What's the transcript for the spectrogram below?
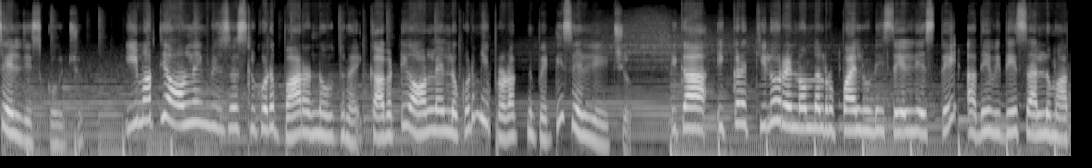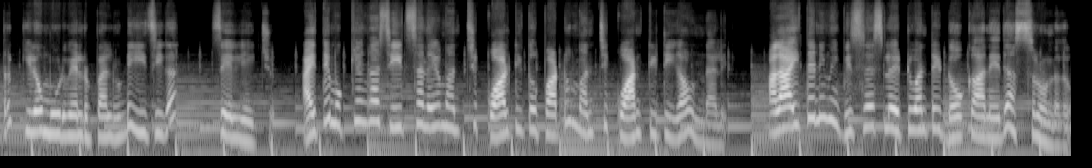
సేల్ చేసుకోవచ్చు. ఈ మధ్య ఆన్లైన్ బిజినెస్లు కూడా బాగా రన్ అవుతున్నాయి. కాబట్టి ఆన్లైన్లో కూడా మీ ప్రోడక్ట్ని పెట్టి సేల్ చేయొచ్చు. ఇక ఇక్కడ కిలో రెండు వందల రూపాయల నుండి సేల్ చేస్తే అదే విదేశాల్లో మాత్రం కిలో మూడు వేల రూపాయల నుండి ఈజీగా సేల్ చేయొచ్చు. అయితే ముఖ్యంగా సీడ్స్ అనేవి మంచి క్వాలిటీతో పాటు మంచి క్వాంటిటీగా ఉండాలి. అలా అయితేనే మీ బిజినెస్లో ఎటువంటి డోకా అనేది అస్సలు ఉండదు.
